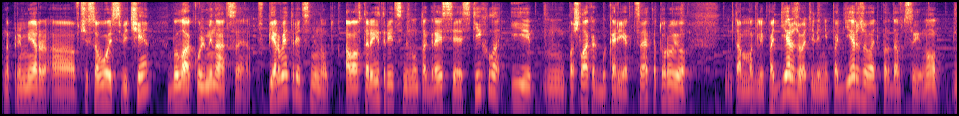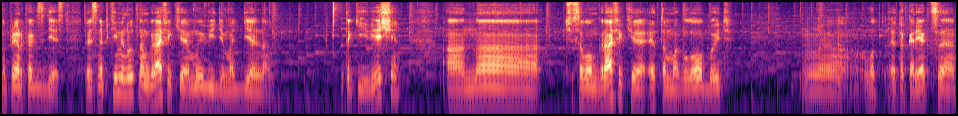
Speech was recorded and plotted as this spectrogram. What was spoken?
Например, в часовой свече была кульминация в первые 30 минут, а во вторые 30 минут агрессия стихла и пошла как бы коррекция, которую там могли поддерживать или не поддерживать продавцы. Ну, например, как здесь. То есть на 5-минутном графике мы видим отдельно такие вещи. А на часовом графике это могло быть э, вот эта коррекция,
